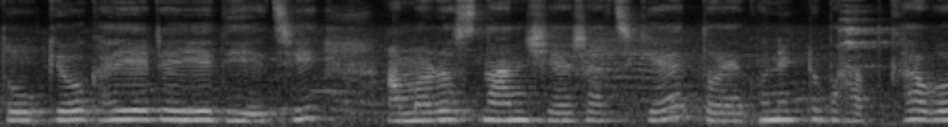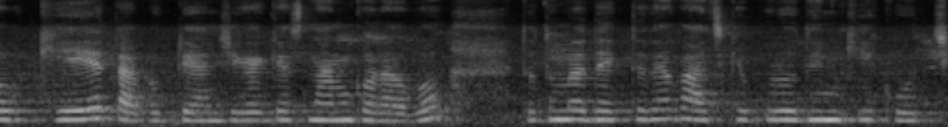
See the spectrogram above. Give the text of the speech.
তো ওকেও খাইয়ে টাইয়ে দিয়েছি। আমারও স্নান শেষ আজকে। তো এখন একটু ভাত খাব, খেয়ে তারপর ক্রিয়াঞ্চিকাকে স্নান করাবো। তো তোমরা দেখতে থাকো আজকে পুরো দিন কী করছি।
